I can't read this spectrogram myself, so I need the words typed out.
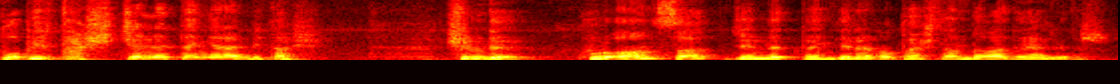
Bu bir taş. Cennetten gelen bir taş. Şimdi Kur'ansa cennetten gelen o taştan daha değerlidir.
